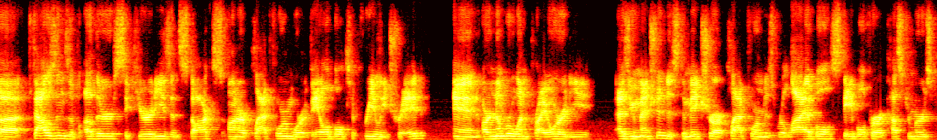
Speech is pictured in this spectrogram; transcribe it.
uh, thousands of other securities and stocks on our platform were available to freely trade. And our number one priority, as you mentioned, is to make sure our platform is reliable, stable for our customers.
